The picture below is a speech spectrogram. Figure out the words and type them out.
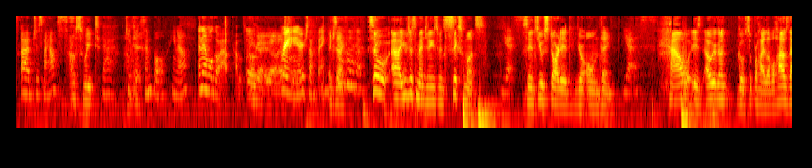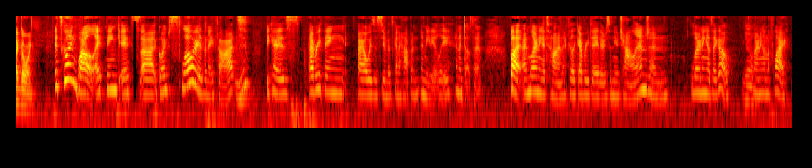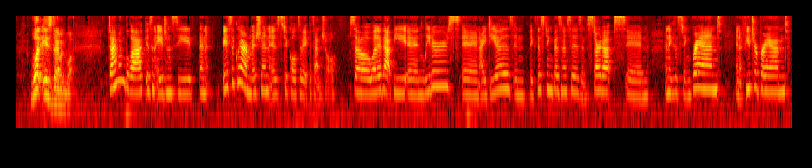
Um, just my house. Oh, sweet. Yeah, keep Okay. it simple, you know. And then we'll go out probably. Okay, yeah. Rainy or something. Exactly. So uh, you were just mentioning it's been six months Yes. since you started your own thing. Yes. How is? Oh, we're gonna go super high level. How's that going? It's going well. I think it's uh, going slower than I thought Mm-hmm. because everything I always assume it's going to happen immediately, and it doesn't. But I'm learning a ton. I feel like every day there's a new challenge and learning as I go, Yeah. learning on the fly. What is Diamond Block? Diamond Block is an agency, and basically our mission is to cultivate potential. So, whether that be in leaders, in ideas, in existing businesses, in startups, in an existing brand, and a future brand,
